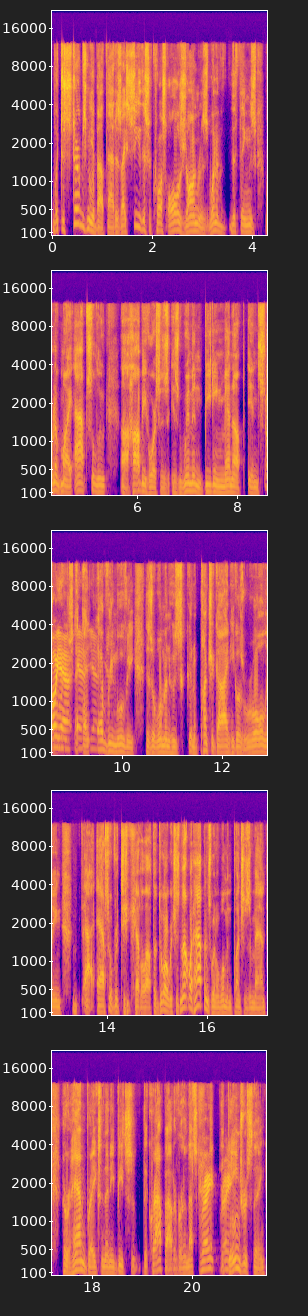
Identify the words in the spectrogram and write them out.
what disturbs me about that is I see this across all genres. One of the things, one of my absolute uh, hobby horses is women beating men up in stories. Oh, yeah, yeah, and yeah, every movie, there's a woman who's going to punch a guy and he goes rolling ass over tea kettle out the door, which is not what happens when a woman punches a man. Her hand breaks and then he beats the crap out of her. And that's Right, a right. dangerous thing.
